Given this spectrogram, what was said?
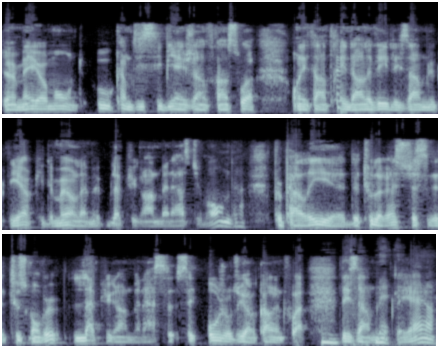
d'un meilleur monde où, comme dit si bien Jean-François, on est en train d'enlever les armes nucléaires qui demeurent la, plus grande menace du monde. On peut parler euh, de tout le reste, de tout ce qu'on veut. La plus grande menace, c'est aujourd'hui encore une fois hmm. les armes nucléaires.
